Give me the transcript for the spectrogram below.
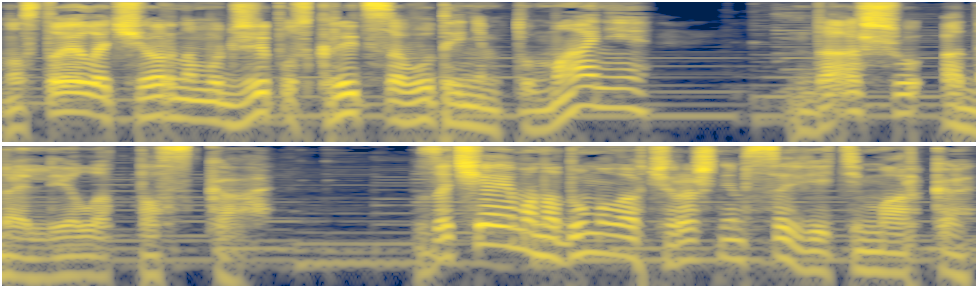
Но стоило черному джипу скрыться в утреннем тумане, Дашу одолела тоска. За чаем она думала о вчерашнем совете Марка.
